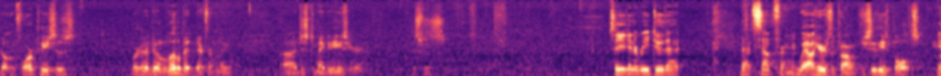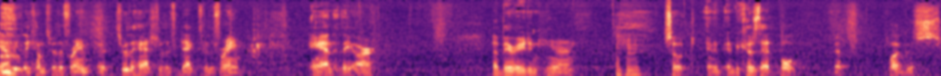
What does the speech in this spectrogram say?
Built in four pieces. We're going to do it a little bit differently uh, just to make it easier. This was So you're gonna redo that, that subframe? Well, here's the problem. You see these bolts? Yeah. they come through the frame, uh, through the hatch, through the deck, through the frame, and they are uh, buried in here. Mm -hmm. So, and, and because that bolt, that plug goes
